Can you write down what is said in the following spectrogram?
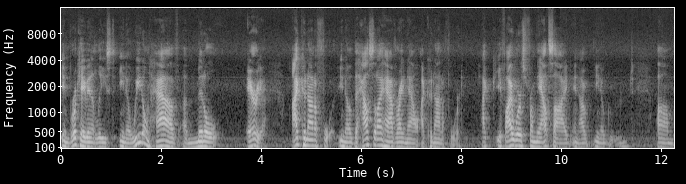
in Brookhaven at least. You know, we don't have a middle area. I could not afford. You know, the house that I have right now, I could not afford. I if I was from the outside and I, you know, um,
